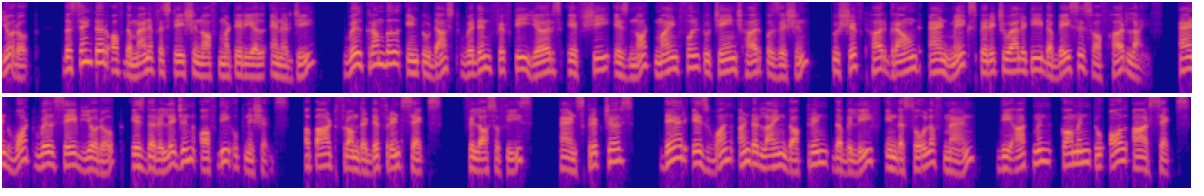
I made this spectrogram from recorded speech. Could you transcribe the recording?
Europe, the center of the manifestation of material energy, will crumble into dust within 50 years if she is not mindful to change her position, to shift her ground and make spirituality the basis of her life. And what will save Europe is the religion of the Upanishads. Apart from the different sects, philosophies, and scriptures, there is one underlying doctrine the belief in the soul of man, the Atman common to all our sects,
